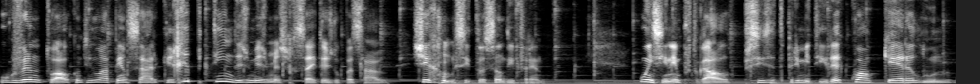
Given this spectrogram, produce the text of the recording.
o governo atual continua a pensar que, repetindo as mesmas receitas do passado, chega a uma situação diferente. O ensino em Portugal precisa de permitir a qualquer aluno,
